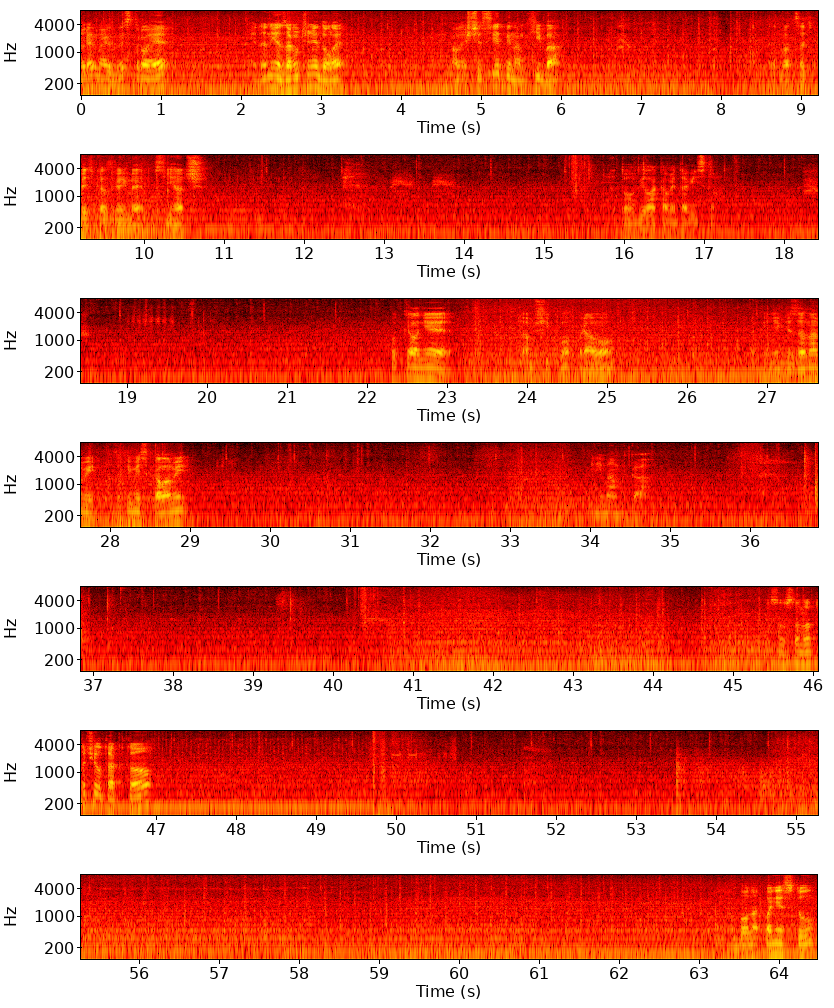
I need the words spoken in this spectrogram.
ktoré majú dve stroje. Jeden je zaručene dole, ale ešte 7 nám chýba. 25 zrejme, stíhač. Toho vylákame takisto. Pokiaľ nie je tam šikmo vpravo, tak je niekde za nami, za tými skalami. Som sa natočil takto. Bol nakoniec tu.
